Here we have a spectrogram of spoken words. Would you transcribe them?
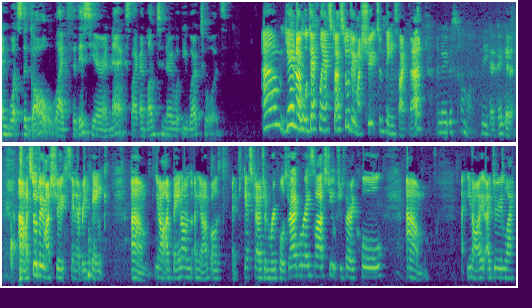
and what's the goal like for this year and next? Like, I'd love to know what you work towards. Um, yeah, no, well, definitely. I, st- I still do my shoots and things like that. Anubis, come on, there you go, go get it. Um, I still do my shoots and everything. Um, you know, I've been on, you know, I was a guest judge on RuPaul's Drag Race last year, which was very cool. Um, you know, I, I do like,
